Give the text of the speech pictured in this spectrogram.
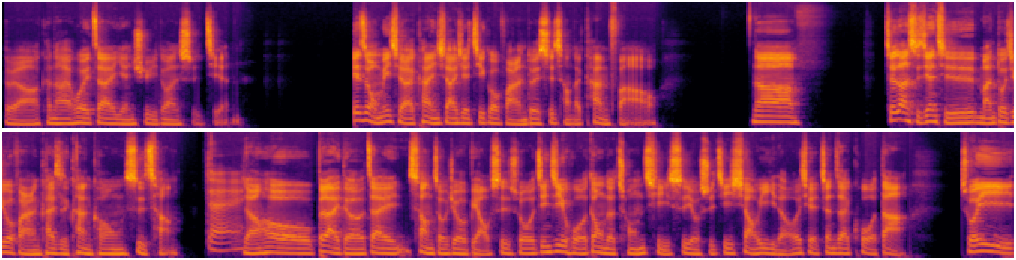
对啊，可能还会再延续一段时间。接着，我们一起来看一下一些机构法人对市场的看法哦。那这段时间其实蛮多机构法人开始看空市场。对，然后贝莱德在上周就表示说，经济活动的重启是有实际效益的，而且正在扩大。所以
